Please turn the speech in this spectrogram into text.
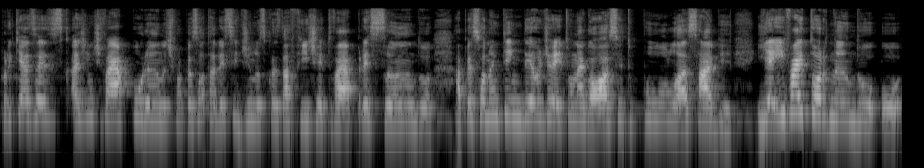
porque às vezes a gente vai apurando, tipo, a pessoa tá decidindo as coisas da ficha e tu vai apressando, a pessoa não entendeu direito um negócio e tu pula, sabe? E aí vai tornando o.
